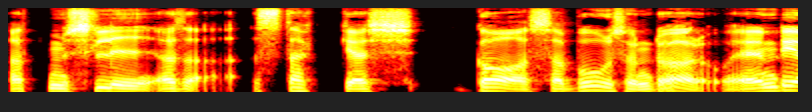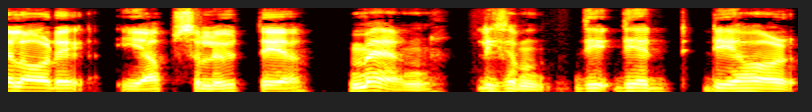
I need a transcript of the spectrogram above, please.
att muslim, alltså stackars Gazabor som dör. Och en del av det är absolut det. Men liksom, det, det, det har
